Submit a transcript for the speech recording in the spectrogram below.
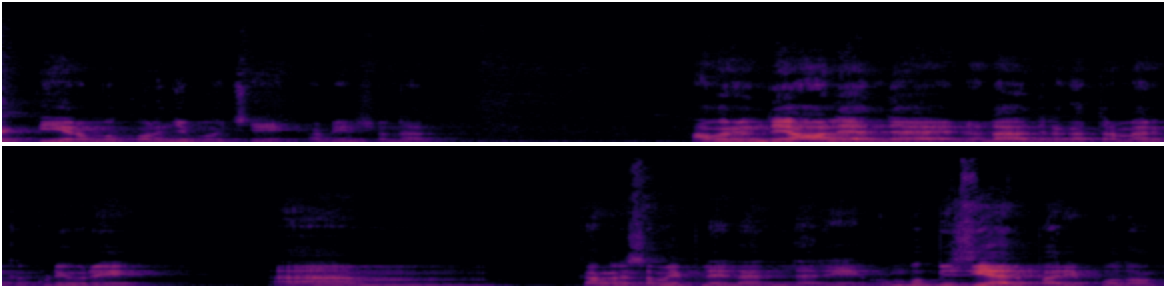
சக்தியே ரொம்ப குறைஞ்சி போச்சு அப்படின்னு சொன்னார். அவர் வந்து ஆள் அந்த நல்லா தினகத்திரமாக இருக்கக்கூடியவர் காங்கிரஸ் அமைப்பில் எல்லாம் இருந்தார். ரொம்ப பிஸியாக இருப்பார் எப்போதும்.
